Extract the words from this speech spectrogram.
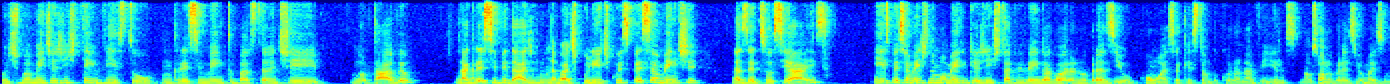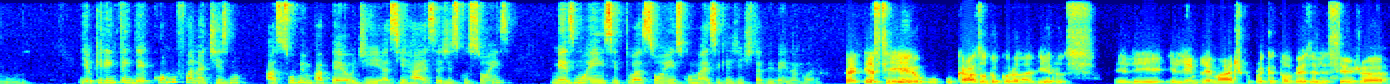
Ultimamente, a gente tem visto um crescimento bastante notável na agressividade no debate político, especialmente nas redes sociais e especialmente no momento em que a gente está vivendo agora no Brasil, com essa questão do coronavírus, não só no Brasil, mas no mundo. E eu queria entender como o fanatismo assume um papel de acirrar essas discussões, mesmo em situações como essa que a gente está vivendo agora. É, esse, o, o, caso do coronavírus, ele, ele é emblemático porque talvez ele seja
